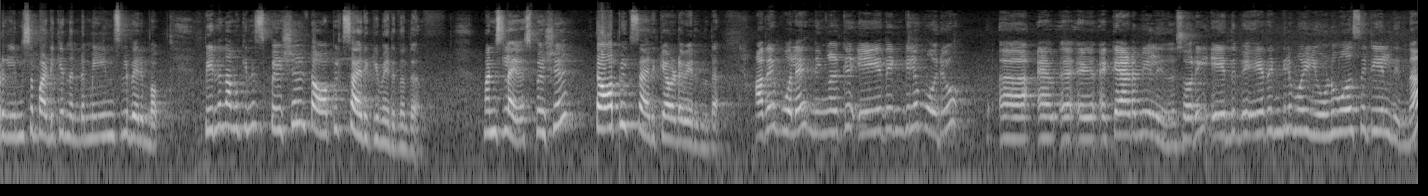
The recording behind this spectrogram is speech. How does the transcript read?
പ്രിലിംസ് പഠിക്കുന്നുണ്ട് മെയിൻസിൽ വരുമ്പോൾ പിന്നെ നമുക്കിനി സ്പെഷ്യൽ ടോപ്പിക്സ് ആയിരിക്കും വരുന്നത്. മനസ്സിലായോ? സ്പെഷ്യൽ ടോപ്പിക്സ് ആയിരിക്കും അവിടെ വരുന്നത്. അതേപോലെ നിങ്ങൾക്ക് ഏതെങ്കിലും ഒരു അക്കാഡമിയിൽ നിന്ന് സോറി ഏത് ഏതെങ്കിലും ഒരു യൂണിവേഴ്സിറ്റിയിൽ നിന്ന്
